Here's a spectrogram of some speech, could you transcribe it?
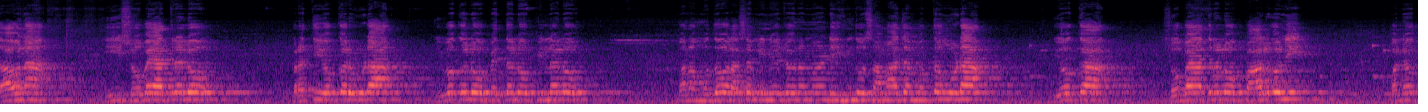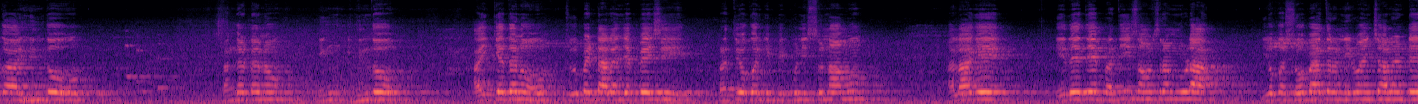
కావున ఈ శోభయాత్రలో ప్రతి ఒక్కరు కూడా యువకులు పెద్దలు పిల్లలు మన ముదోల్ అసెంబ్లీ నియోజకవర్గం నుండి హిందూ సమాజం మొత్తం కూడా ఈ యొక్క శోభయాత్రలో పాల్గొని మన యొక్క హిందూ సంఘటన హిం- హిందూ ఐక్యతను చూపెట్టాలని చెప్పేసి ప్రతి ఒక్కరికి పిలుపునిస్తున్నాము. అలాగే ఏదైతే ప్రతి సంవత్సరం కూడా ఈ యొక్క శోభయాత్ర నిర్వహించాలంటే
